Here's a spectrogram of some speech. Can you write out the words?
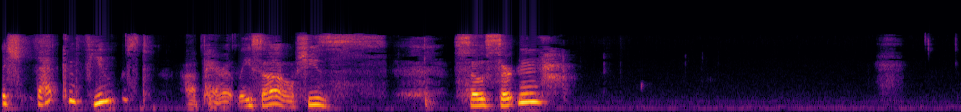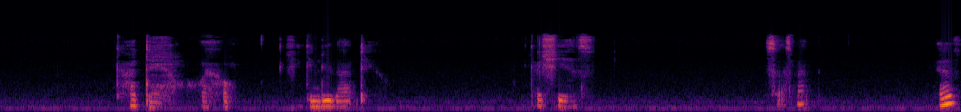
Is she that confused? Apparently so. She's so certain. God damn. Well, she can do that too. Because she is. Sesmet? Is?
